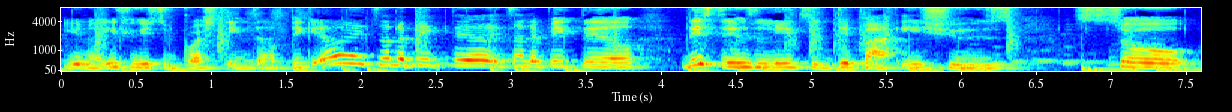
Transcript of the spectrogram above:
You know, if you used to brush things off, thinking, oh, it's not a big deal, it's not a big deal, these things lead to deeper issues. So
